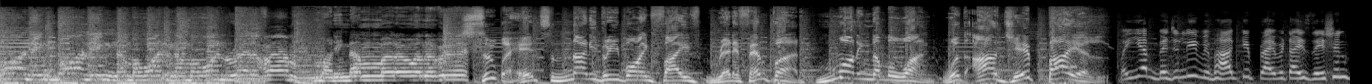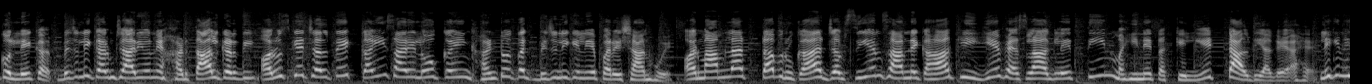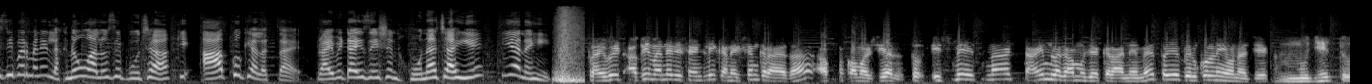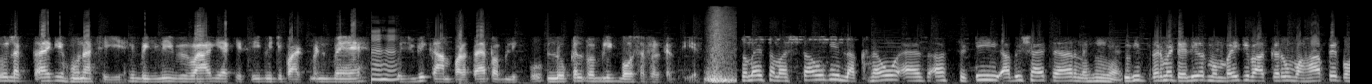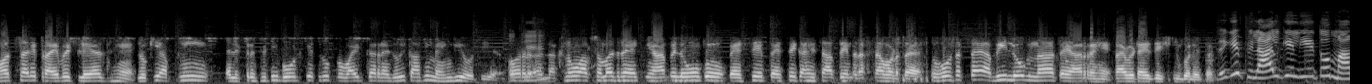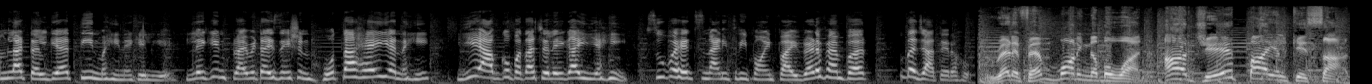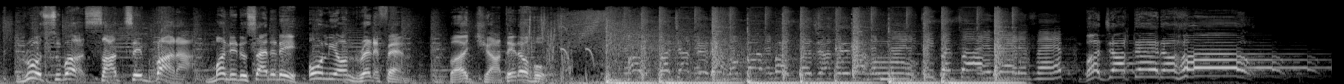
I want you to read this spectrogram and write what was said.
Morning, morning, number one, number one, Red FM. Morning, number one, पे super hits 93.5 Red FM पर. Morning number one with RJ Payal भैया बिजली विभाग के privatisation को लेकर बिजली कर्मचारियों ने हड़ताल कर दी और उसके चलते कई सारे लोग कई घंटों तक बिजली के लिए परेशान हुए। और मामला तब रुका जब सीएम साहब ने कहा कि ये फैसला अगले तीन महीने तक के लिए टाल दिया गया है। लेकिन इसी पर मैंने लखनऊ वालों से पूछा कि आपको क्या लगता है प्राइवेटाइजेशन होना चाहिए या नहीं? प्राइवेट अभी मैंने रिसेंटली कनेक्शन कराया था अपना कॉमर्शियल तो इसमें इतना टाइम लगा मुझे कराने में तो ये बिल्कुल नहीं होना चाहिए। मुझे तो लगता है कि होना चाहिए। कि बिजली विभाग या किसी भी डिपार्टमेंट में। कुछ भी काम पड़ता है पब्लिक को लोकल पब्लिक बहुत सफ़र करती है। तो मैं समझता हूँ कि लखनऊ एज अ सिटी अभी शायद तैयार नहीं है क्योंकि अगर मैं दिल्ली और मुंबई की बात करूँ वहाँ पे बहुत सारे प्राइवेट प्लेयर्स हैं जो कि अपनी इलेक्ट्रिसिटी बोर्ड के थ्रू प्रोवाइड कर रहे हैं जो कि काफ़ी महँगी होती है। और लखनऊ आप समझ रहे हैं कि यहाँ पे लोगों को पैसे पैसे का हिसाब देना रखना पड़ता है। तो हो सकता है अभी लोग ना तैयार रहे प्राइवेटाइजेशन को लेकर। देखिए फ़िलहाल के लिए तो मामला टल गया है तीन महीने के लिए। लेकिन प्राइवेटाइजेशन होता है या नहीं ये आपको पता चलेगा यहीं। सुपर हिट्स 93.5 रेड एफएम पर बजाते रहो। Red FM morning number one RJ Payal के साथ रोज सुबह सात से बारह Monday to Saturday only on Red FM बजाते रहो। बजाते रहो।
